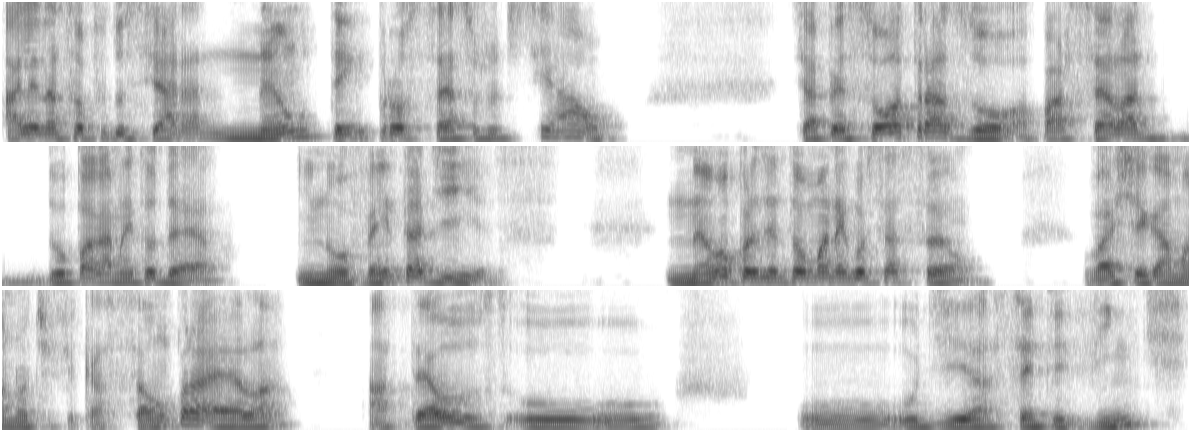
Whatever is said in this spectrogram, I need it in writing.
A alienação fiduciária não tem processo judicial. Se a pessoa atrasou a parcela do pagamento dela em 90 dias, não apresentou uma negociação, vai chegar uma notificação para ela até os, o, o, o dia 120.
